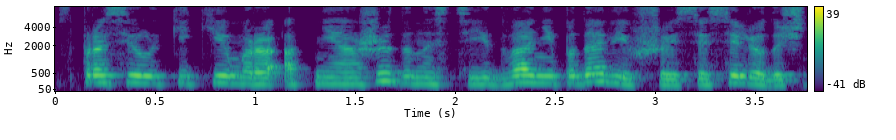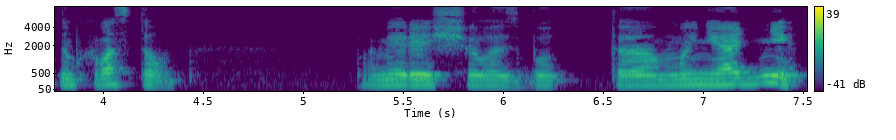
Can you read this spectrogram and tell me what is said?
Спросила Кикимора от неожиданности, едва не подавившаяся селедочным хвостом. Померещилось, будто мы не одни,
